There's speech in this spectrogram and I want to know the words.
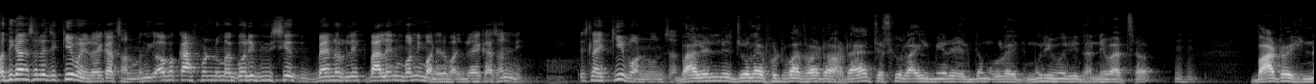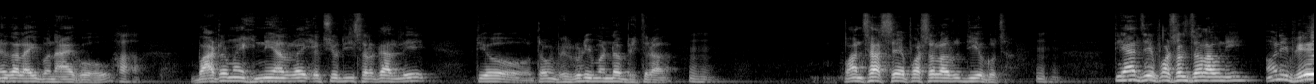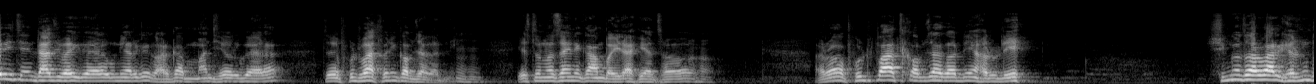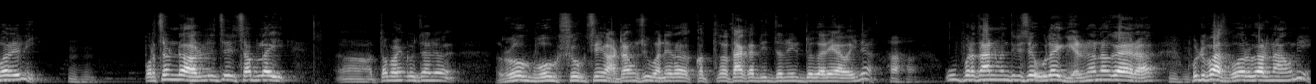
अधिकांशले चाहिँ के भनिरहेका छन् भनेदेखि अब काठमाडौँमा गरिब निषेध ब्यानर लेख बालेन पनि भनेर भनिरहेका छन् नि। यसलाई के भन्नुहुन्छ? बालेनले जसलाई फुटपाथबाट हटायो त्यसको लागि मेरो एकदम उसलाई मुरीमुरी धन्यवाद छ। बाटो हिँड्नका लागि बनाएको हो। बाटोमा हिँड्नेहरूलाई एकचोटि सरकारले त्यो तपाईँ भिरकुटी मण्डपभित्र पाँच सात सय पसलहरू दिएको छ। त्यहाँ चाहिँ पसल चलाउने अनि फेरि चाहिँ दाजुभाइ गएर उनीहरूकै घरका मान्छेहरू गएर चाहिँ फुटपाथ पनि कब्जा गर्ने। यस्तो नचाहिने काम भइराखेको छ। र फुटपाथ कब्जा गर्नेहरूले सिंहदरबार घेर्नु पऱ्यो नि। प्रचण्डहरूले चाहिँ सबलाई तपाईँको चाहिँ रोग भोग शोक चाहिँ हटाउँछु भनेर क- तथाकथित जनयुद्ध गरे होइन। ऊ प्रधानमन्त्री चाहिँ उसलाई घेर्न नगएर फुटपाथ फोहोर गर्न आउने।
